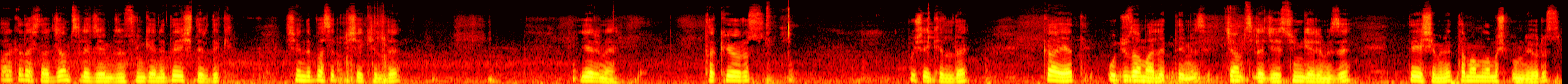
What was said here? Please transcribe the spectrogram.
Arkadaşlar cam sileceğimizin süngerini değiştirdik. Şimdi basit bir şekilde yerine takıyoruz. Bu şekilde gayet ucuza mal ettiğimiz cam sileceği süngerimizi değişimini tamamlamış bulunuyoruz.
